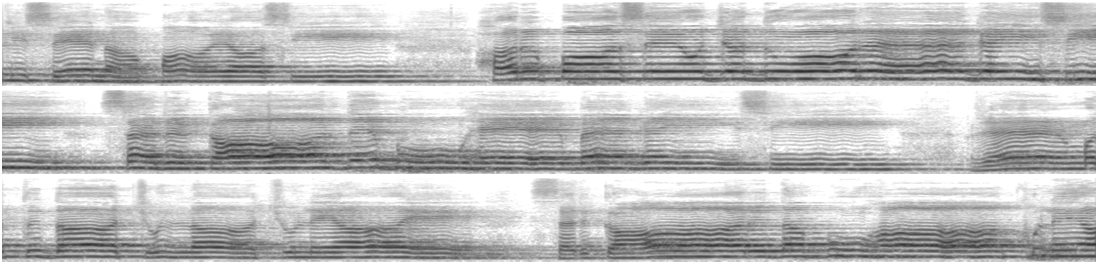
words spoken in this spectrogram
ਕਿਸੇ ਨਾ ਪਾਇਆ ਸੀ ਹਰ ਪਾਸੇ ਉਹ ਜਦੋਂ ਰਹਿ ਗਈ ਸੀ ਸਰਕਾਰ ਦੇ ਬੂਹੇ ਬਹਿ ਗਈ ਸੀ ਰਹਿਮਤ ਦਾ ਚੁੱਲਾ ਚੁਲਿਆ ਏ ਸਰਕਾਰ ਦਾ ਬੂਹਾ ਖੁੱਲਿਆ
